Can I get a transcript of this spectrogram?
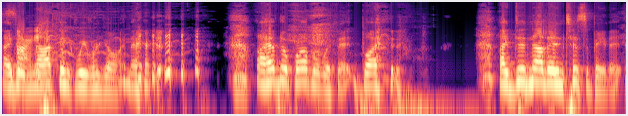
I did not think we were going there. I have no problem with it, but I did not anticipate it.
